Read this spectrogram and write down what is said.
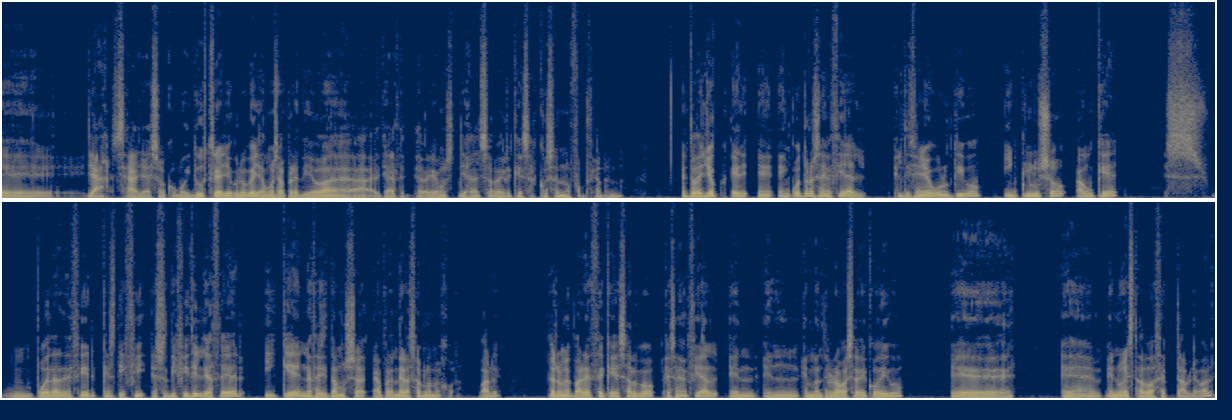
Eh, ya, o sea, ya eso como industria yo creo que ya hemos aprendido a, a- ya deberíamos ya saber que esas cosas no funcionan. ¿no? Entonces yo eh, encuentro esencial el diseño evolutivo, incluso aunque pueda decir que es, es difícil de hacer y que necesitamos aprender a hacerlo mejor, ¿vale? Pero me parece que es algo esencial en, en- en mantener una base de código eh, eh, en un estado aceptable, ¿vale?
